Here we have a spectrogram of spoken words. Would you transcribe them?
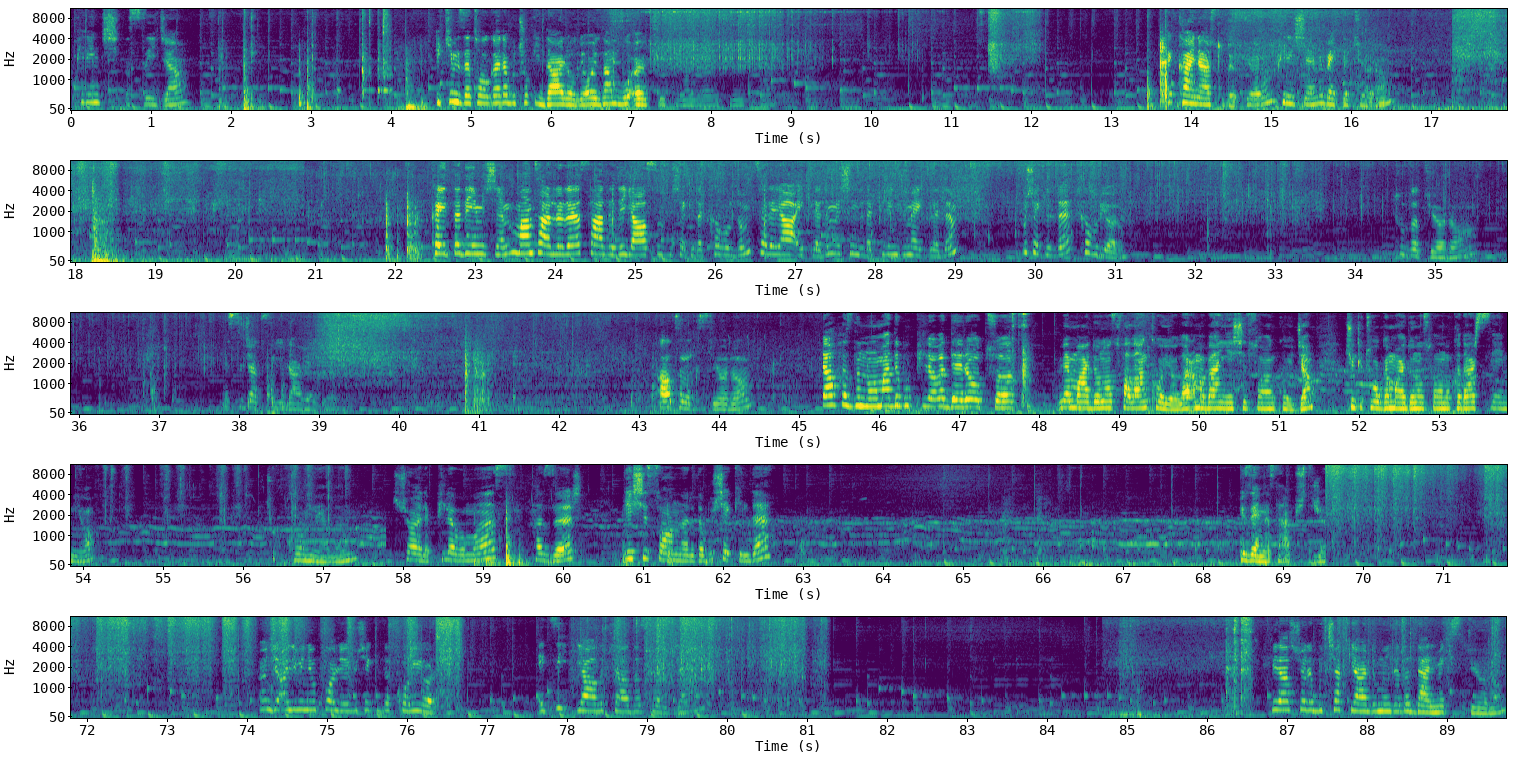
Pirinç ıslayacağım. İkimiz de Tolga'yla bu çok ideal oluyor. O yüzden bu ölçüyü kullanıyorum pirinçte. Ve kaynar su döküyorum. Pirinçlerimi bekletiyorum. Kayıtta değmişim. Mantarları sadece yağsız bir şekilde kavurdum. Tereyağı ekledim ve şimdi de pirincimi ekledim. Bu şekilde kavuruyorum. Tuz atıyorum. Ve sıcak su ilave ediyorum. Altını kısıyorum. Pilav hazır. Normalde bu pilava dereotu ve maydanoz falan koyuyorlar ama ben yeşil soğan koyacağım. Çünkü Tolga maydanoz falan o kadar sevmiyor. Çok koymayalım. Şöyle pilavımız hazır. Yeşil soğanları da bu şekilde üzerine serpiştiriyorum. Önce alüminyum folyoyu bu şekilde koyuyorum. Eti yağlı kağıda saracağım. Biraz şöyle bıçak yardımıyla da delmek istiyorum.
